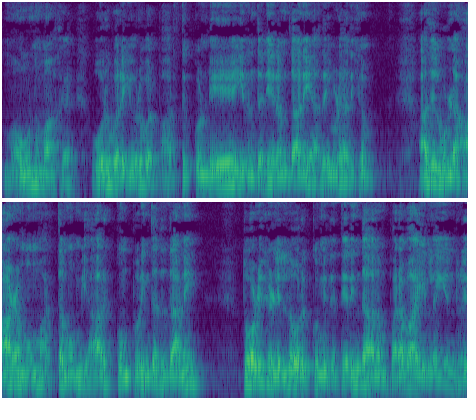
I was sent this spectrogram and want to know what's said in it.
மௌனமாக ஒருவரையொருவர் பார்த்து கொண்டே இருந்த நேரம்தானே அதைவிட அதிகம். அதில் உள்ள ஆழமும் அர்த்தமும் யாருக்கும் புரிந்ததுதானே? தோழிகள் எல்லோருக்கும் இது தெரிந்தாலும் பரவாயில்லை என்று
